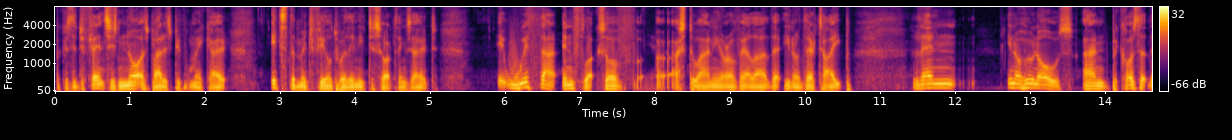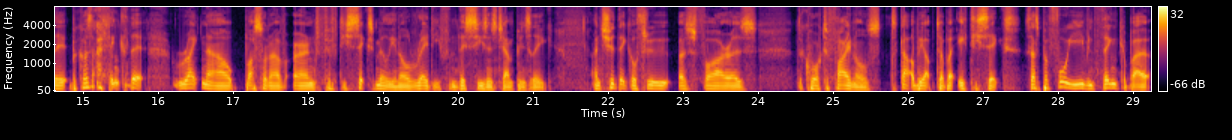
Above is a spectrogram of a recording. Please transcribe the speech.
because the defence is not as bad as people make out. It's the midfield where they need to sort things out. It, with that influx of uh, Stuani or Avella, that you know their type, then you know who knows. And because that they because I think that right now Barcelona have earned fifty six million already from this season's Champions League, and should they go through as far as the quarterfinals, that'll be up to about 86. So that's before you even think about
